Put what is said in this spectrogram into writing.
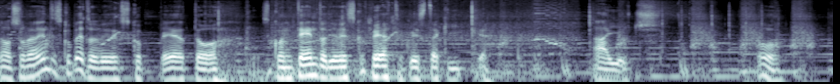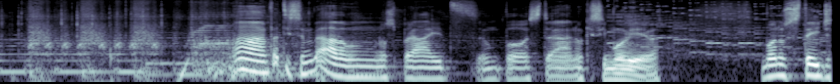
No, sono veramente scoperto di aver scoperto... Scontento di aver scoperto questa chicca. Aiuc. Oh. Ah, infatti sembrava uno sprite un po' strano che si muoveva. Bonus stage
